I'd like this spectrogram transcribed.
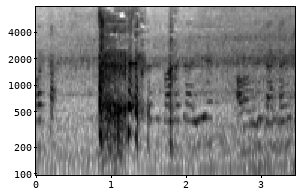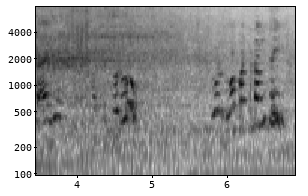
पट्टा चाहिए अब हम भी जानना भी चाहेंगे छोड़ो पट्टा से ही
